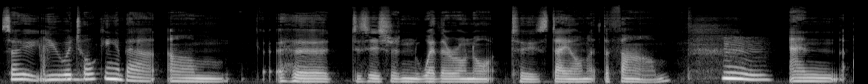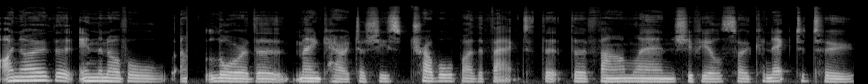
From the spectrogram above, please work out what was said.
So you were talking about um, her decision whether or not to stay on at the farm, mm. and I know that in the novel. Um, Laura, the main character, she's troubled by the fact that the farmland she feels so connected to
